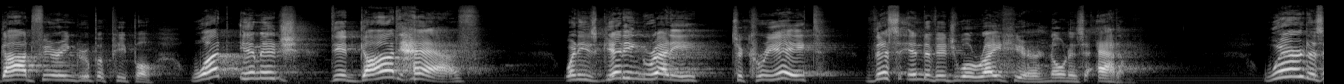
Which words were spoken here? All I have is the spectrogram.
God fearing group of people What image did God have when he's getting ready to create this individual right here, known as Adam? Where does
